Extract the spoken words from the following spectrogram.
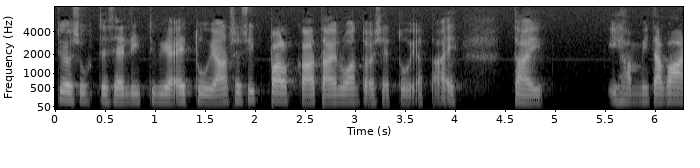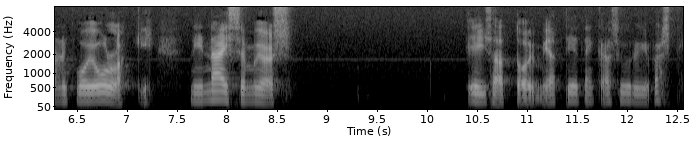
työsuhteeseen liittyviä etuja, on se sitten palkkaa tai luontoisetuja tai, tai ihan mitä vaan nyt voi ollakin, niin näissä myös ei saa toimia tietenkään syrjivästi.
